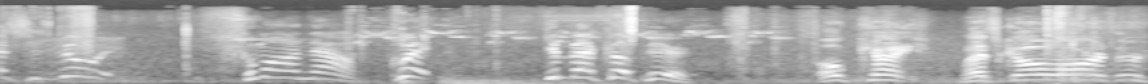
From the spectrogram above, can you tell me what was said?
That should do it. Come on now, quick. Get back up here. Okay, let's go, Arthur.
